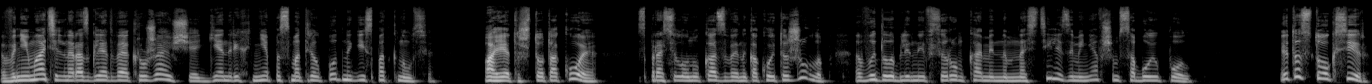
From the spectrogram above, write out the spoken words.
Внимательно разглядывая окружающее, Генрих не посмотрел под ноги и споткнулся. «А это что такое?» — спросил он, указывая на какой-то жёлоб, выдолбленный в сыром каменном настиле, заменявшем собою пол. «Это сток, сир».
